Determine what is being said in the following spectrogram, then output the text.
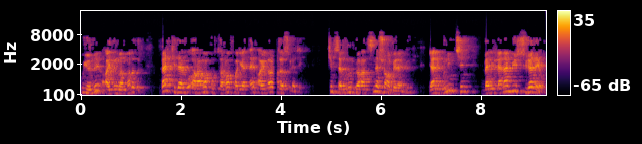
bu yönlü aydınlanmalıdır. Belki de bu arama kurtarma faaliyetleri aylarca sürecek. Kimse bunun garantisini de şu an veremiyor. Yani bunun için belirlenen bir süre de yok.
